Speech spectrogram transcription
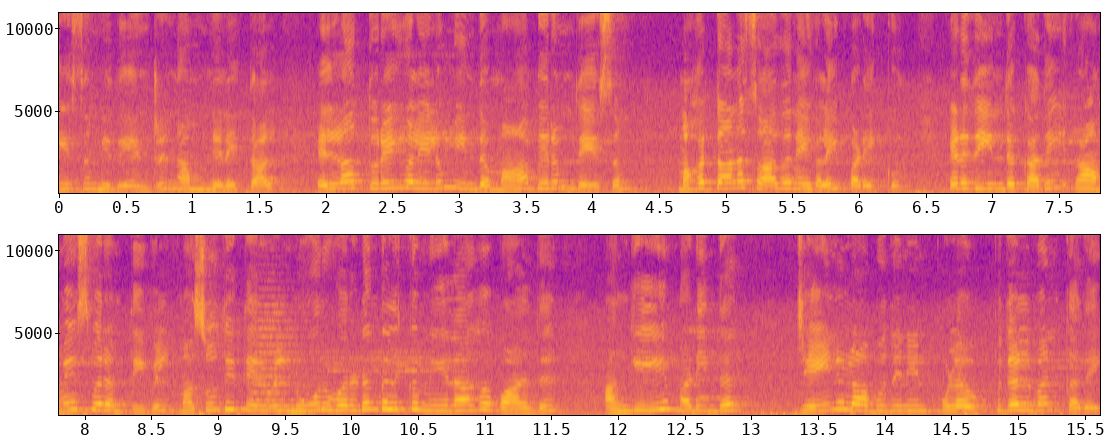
தேசம் இது என்று நாம் நினைத்தால் எல்லா துறைகளிலும் இந்த மாபெரும் தேசம் மகத்தான சாதனைகளை படைக்கும். எனது இந்த கதை ராமேஸ்வரம் தீவில் மசூதி தெருவில் நூறு வருடங்களுக்கு மேலாக வாழ்ந்து அங்கேயே மடிந்த ஜெயினுலாபுதீனின் புல புதல்வன் கதை.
